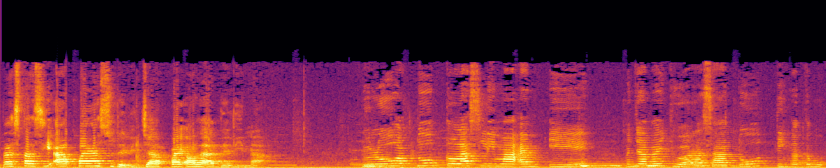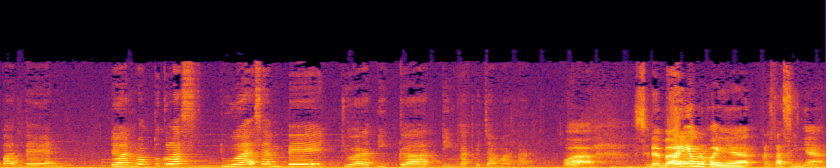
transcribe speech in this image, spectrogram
prestasi apa yang sudah dicapai oleh Adelina? Dulu kelas 5 MI mencapai juara 1 tingkat kabupaten dan waktu kelas 2 SMP juara 3 tingkat kecamatan. Wah, sudah banyak yang berbanyak prestasinya.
